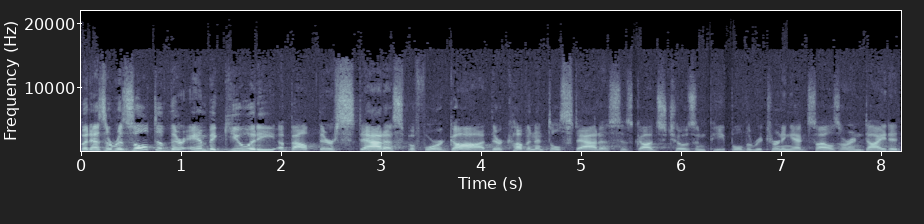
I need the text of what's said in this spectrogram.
But as a result of their ambiguity about their status before God, their covenantal status as God's chosen people, the returning exiles are indicted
